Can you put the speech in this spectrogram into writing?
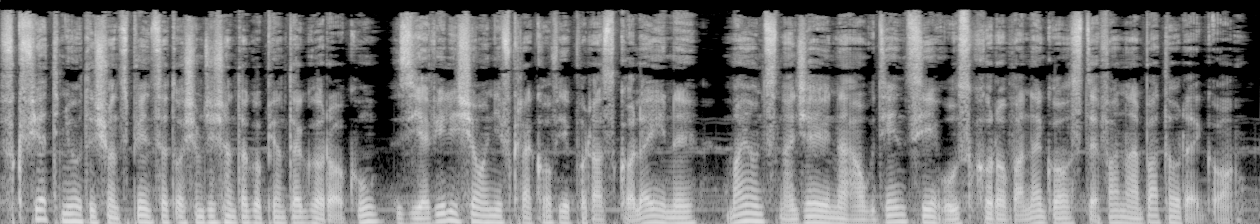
W kwietniu 1585 roku zjawili się oni w Krakowie po raz kolejny, mając nadzieję na audiencję u schorowanego Stefana Batorego.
